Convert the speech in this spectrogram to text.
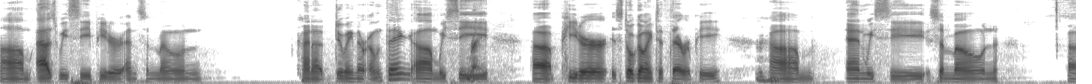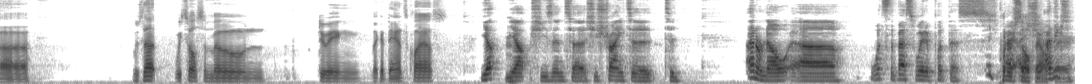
um, as we see Peter and Simone kind of doing their own thing. Um, we see Right. uh, Peter is still going to therapy, Mhm. um, and we see Simone. Uh, was that we saw Simone doing like a dance class? Yep, yep. She's into. She's trying to to. I don't know. Uh, what's the best way to put this? Put I- I- herself she- out I think there.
